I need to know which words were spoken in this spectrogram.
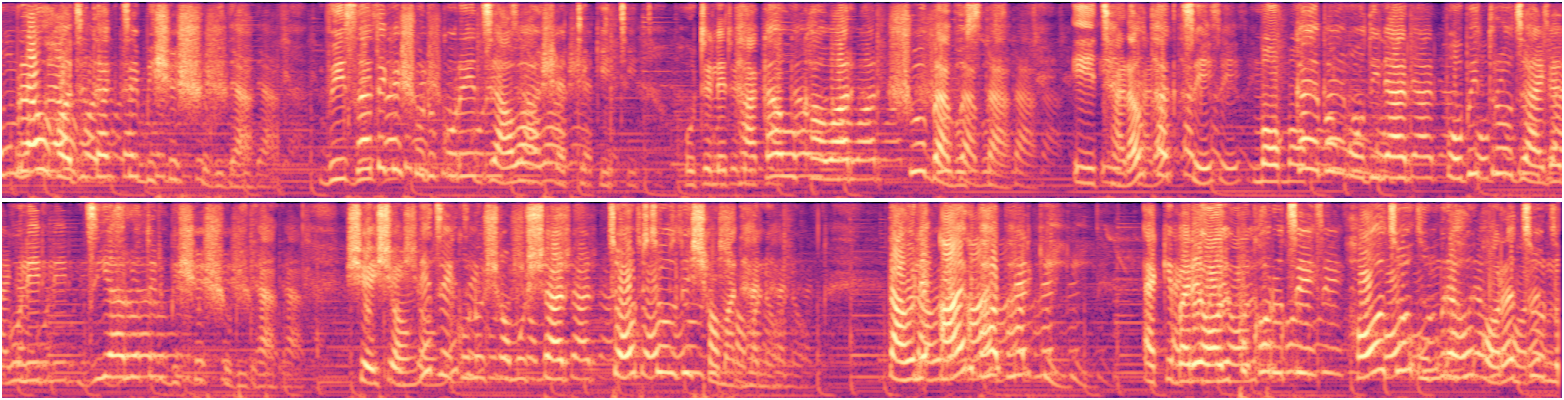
উমরাও হজে থাকছে বিশেষ সুবিধা। ভিসা থেকে শুরু করে যাওয়া আসার টিকিট, হোটেলে থাকা ও খাওয়ার সুব্যবস্থা। এছাড়াও থাকছে মক্কা এবং মদিনার পবিত্র জায়গাগুলির জিয়ারতের বিশেষ সুবিধা। সেই সঙ্গে যে কোনো সমস্যার চটজলদি সমাধানও। তাহলে আর ভাবনার কি? একেবারে অল্প খরচে হজ ও উমরাহ করার জন্য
